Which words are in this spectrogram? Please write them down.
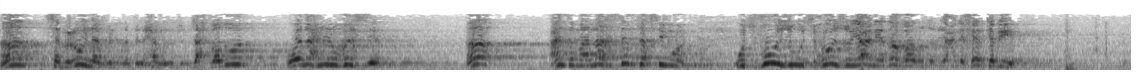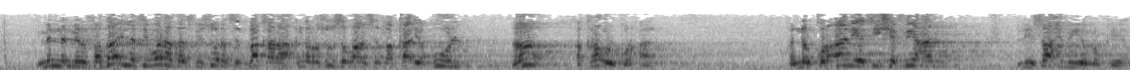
ها سبعونا في الحفظ تحفظون ونحن نفسر ها عندما نختم تختمون. وتفوزوا وتحوزوا يعني ظفر يعني خير كبير. من من الفضائل التي وردت في سورة البقرة أن الرسول صلى الله عليه وسلم قال يقول ها؟ اقرأوا القرآن. فإن القرآن يأتي شفيعا لصاحبه يوم القيامة.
